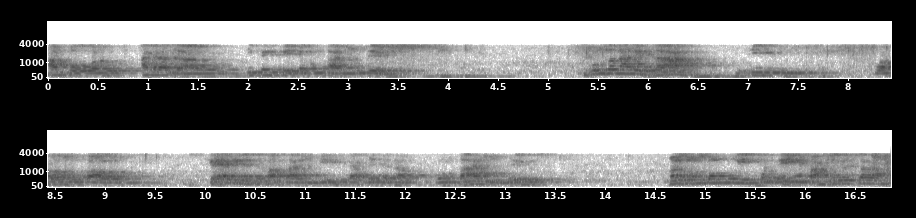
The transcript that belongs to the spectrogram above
a boa, agradável e perfeita vontade de Deus. Vamos analisar o que o apóstolo Paulo escreve nessa passagem bíblica acerca da vontade de Deus. Nós vamos concluir também, a partir dessa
